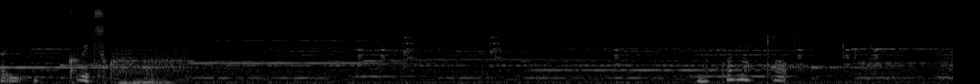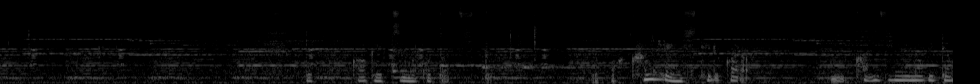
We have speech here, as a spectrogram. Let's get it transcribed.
1歳1ヶ月か。なかなか6ヶ月の子たちとやっぱ訓練してるからいい感じに伸びては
